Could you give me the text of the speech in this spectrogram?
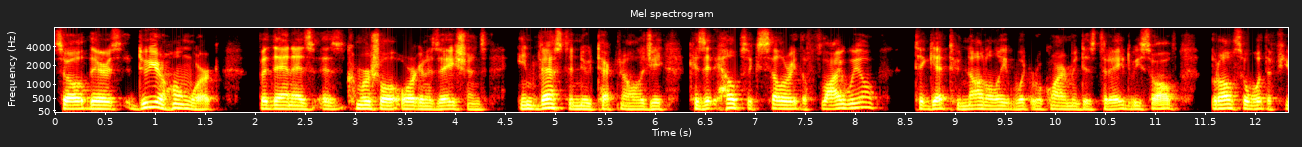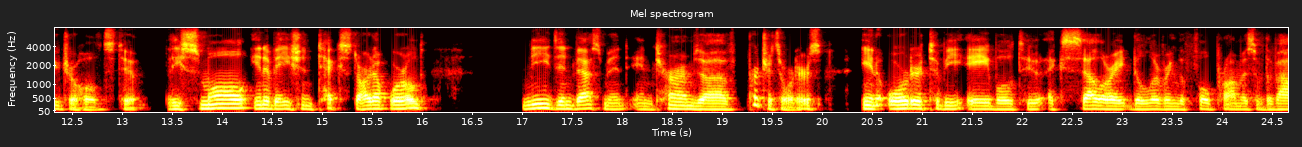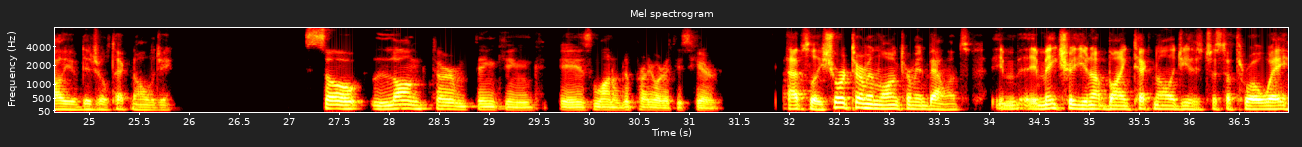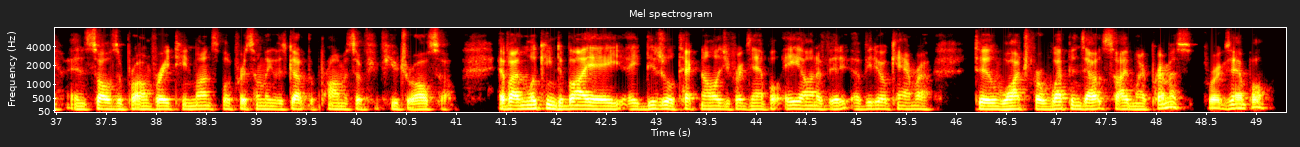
So there's do your homework, but then as as commercial organizations invest in new technology because it helps accelerate the flywheel to get to not only what requirement is today to be solved, but also what the future holds too. The small innovation tech startup world needs investment in terms of purchase orders in order to be able to accelerate delivering the full promise of the value of digital technology. So, long term thinking is one of the priorities here. Absolutely. Short term and long term in balance. make sure you're not buying technology that's just a throwaway and solves a problem for 18 months. Look for something that's got the promise of future also. If I'm looking to buy a, a digital technology, for example, Aeon, a, vid- a video camera to watch for weapons outside my premise, for example,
